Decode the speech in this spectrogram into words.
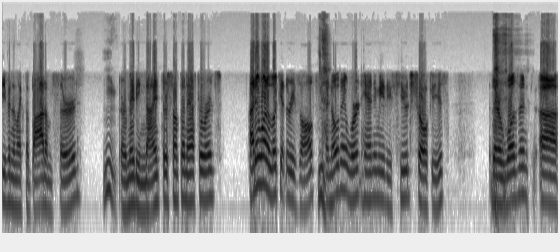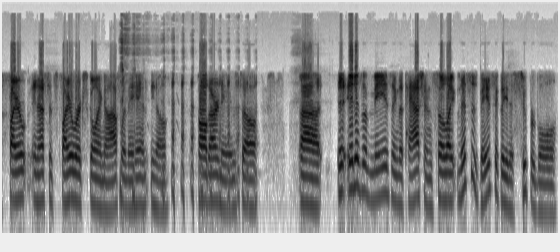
even in like the bottom third mm. or maybe ninth or something afterwards. I didn't want to look at the results. I know they weren't handing me these huge trophies there wasn't uh fire in essence fireworks going off when they hand you know called our names so uh it, it is amazing the passion. So like this is basically the super bowl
